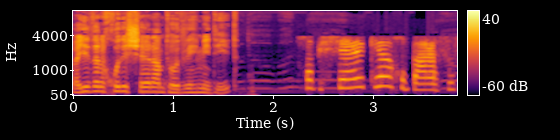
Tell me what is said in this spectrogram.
و یه ذره خود شعر هم توضیح می‌دید؟ خب شعر که خب بر اساس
